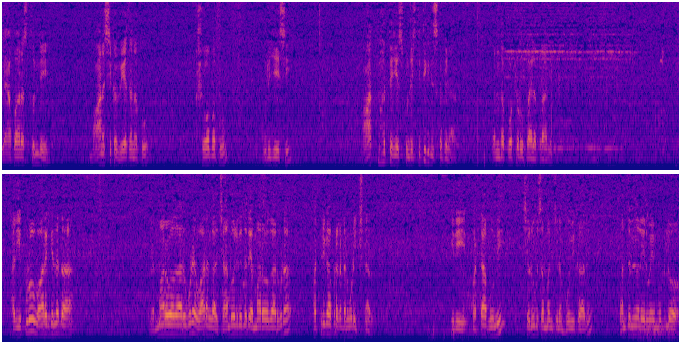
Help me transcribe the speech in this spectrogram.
వ్యాపారస్తుల్ని మానసిక వేదనకు క్షోభకు గురి చేసి ఆత్మహత్య చేసుకునే స్థితికి తీసుకుపోయినారు. వంద కోట్ల రూపాయల ప్రాజెక్టు. అది ఎప్పుడో వారం కిందట ఎంఆర్ఓ గారు కూడా వారం కాదు చాలా రోజుల కిందట ఎంఆర్ఓ గారు కూడా పత్రికా ప్రకటన కూడా ఇచ్చినారు. ఇది పట్టా భూమి చెరువుకు సంబంధించిన భూమి కాదు. పంతొమ్మిది వందల ఇరవై మూడులో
